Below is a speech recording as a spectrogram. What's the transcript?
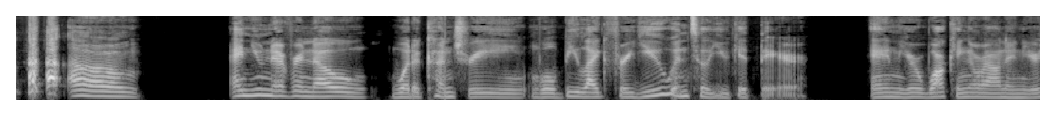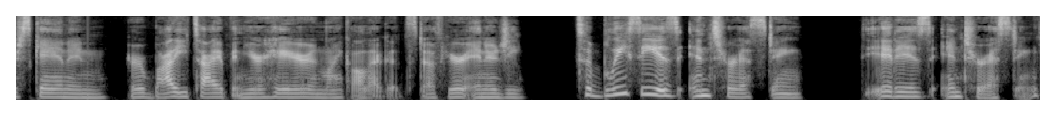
um, and you never know what a country will be like for you until you get there. And you're walking around in your skin and your body type and your hair and like all that good stuff, your energy. Tbilisi is interesting. It is interesting.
